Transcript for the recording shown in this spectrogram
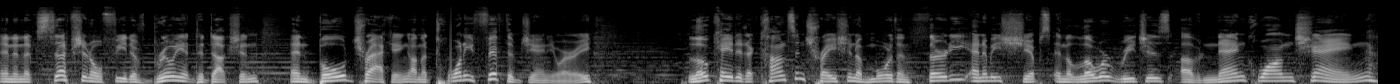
in an exceptional feat of brilliant deduction and bold tracking on the 25th of January, located a concentration of more than 30 enemy ships in the lower reaches of Nankuan Chiang.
